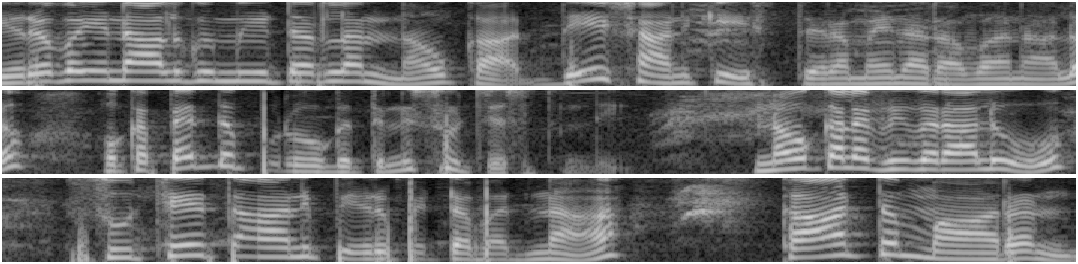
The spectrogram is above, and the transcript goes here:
ఇరవై నాలుగు మీటర్ల నౌక దేశానికి స్థిరమైన రవాణాలో ఒక పెద్ద పురోగతిని సూచిస్తుంది. నౌకల వివరాలు సుచేత అని పేరు పెట్టబడిన కాటమారన్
